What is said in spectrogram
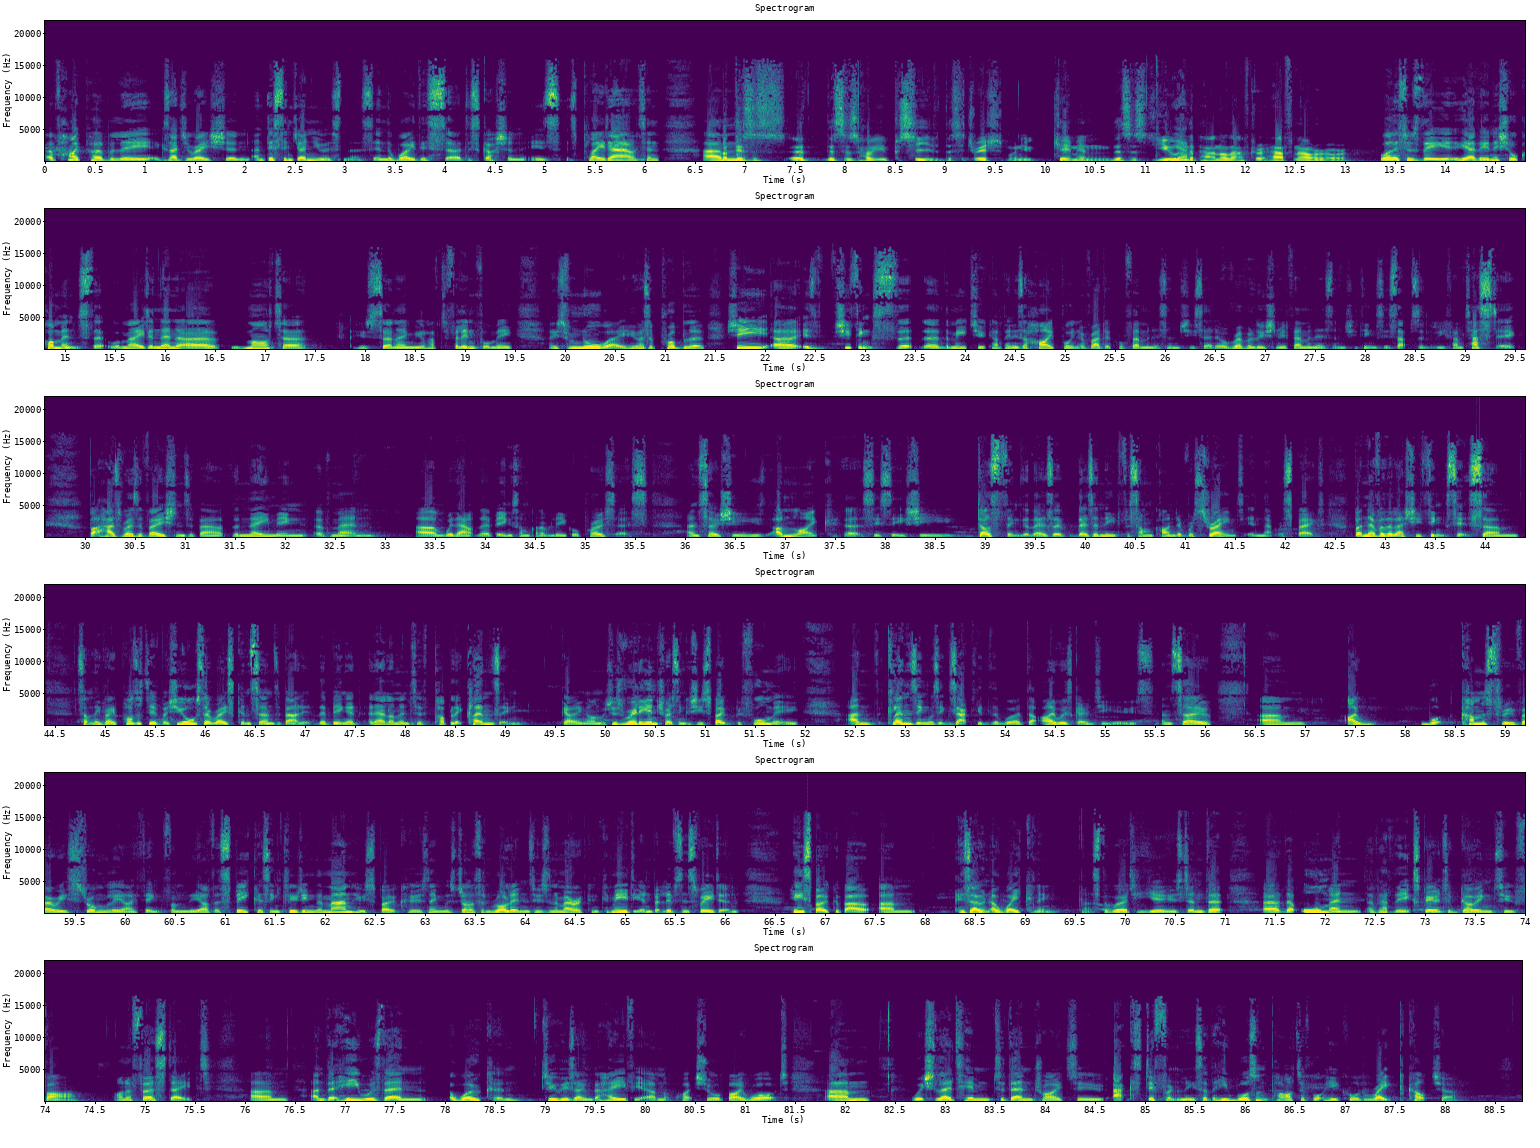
of hyperbole, exaggeration, and disingenuousness in the way this uh, discussion is, is played out. And um, But this is uh, this is how you perceived the situation when you came in. This is you Yeah. in the panel after half an hour, or Well, this was the yeah the initial comments that were made, and then uh, Marta, whose surname you'll have to fill in for me, who's from Norway, who has a problem. She uh, is she thinks that uh, the Me Too campaign is a high point of radical feminism. She said, or revolutionary feminism. She thinks it's absolutely fantastic, but has reservations about the naming of men. Um, without there being some kind of legal process, and so she, unlike uh, Cissi, she does think that there's a there's a need for some kind of restraint in that respect. But nevertheless, she thinks it's um, something very positive. But she also raised concerns about it there being a, an element of public cleansing going on, which was really interesting because she spoke before me, and cleansing was exactly the word that I was going to use. And so, um, I what comes through very strongly, I think, from the other speakers, including the man who spoke, whose name was Jonathan Rollins, who's an American comedian but lives in Sweden. He spoke about um, his own awakening. That's the word he used, and that uh, that all men have had the experience of going too far on a first date, um, and that he was then awoken to his own behaviour. I'm not quite sure by what. Um, which led him to then try to act differently so that he wasn't part of what he called rape culture.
